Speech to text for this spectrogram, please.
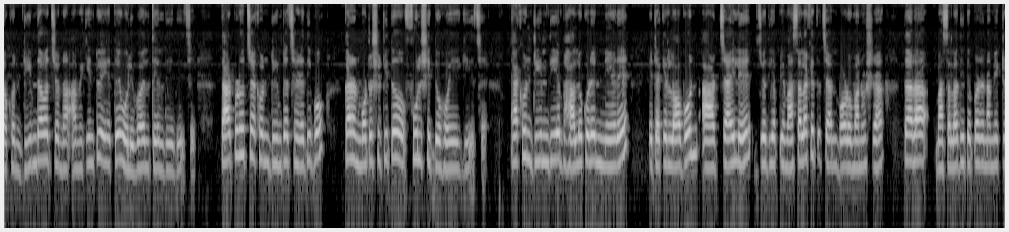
তখন ডিম দেওয়ার জন্য আমি কিন্তু এতে অলিভ অয়েল তেল দিয়ে দিয়েছি। তারপর হচ্ছে এখন ডিমটা ছেড়ে দিব, কারণ মটরশুঁটি তো ফুল সিদ্ধ হয়েই গিয়েছে। এখন ডিম দিয়ে ভালো করে নেড়ে এটাকে লবণ আর চাইলে যদি আপনি মশলা খেতে চান বড় মানুষরা, তারা মশলা দিতে পারেন। আমি একটু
